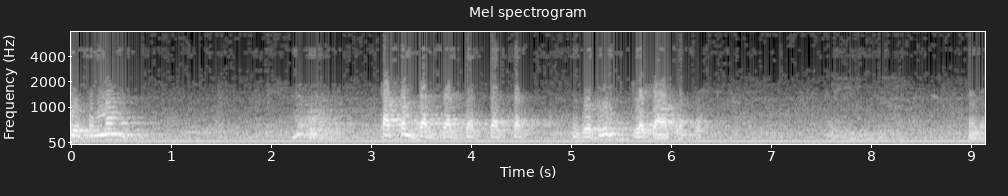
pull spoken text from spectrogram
కూర్చున్నాం? తప్పని తప్ప తప్ప తప్ప తప్ప తప్ప ఇంకోటి ఇట్లా కావాలి అదే.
